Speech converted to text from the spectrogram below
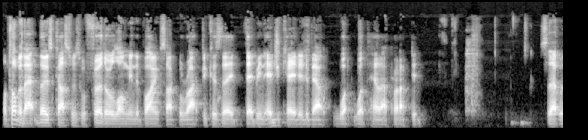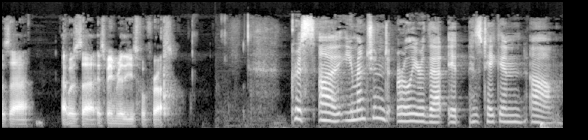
on top of that, those customers were further along in the buying cycle, right? Because they they'd been educated about what what the hell our product did. So that was uh, that was uh, it's been really useful for us. Chris, uh, you mentioned earlier that it has taken um,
